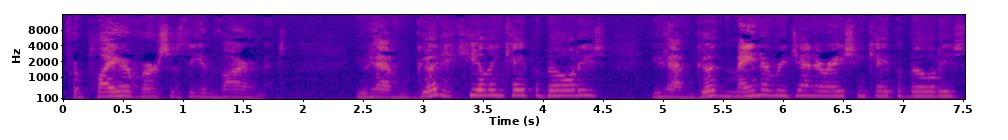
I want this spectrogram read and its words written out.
for player versus the environment. You have good healing capabilities, you have good mana regeneration capabilities,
